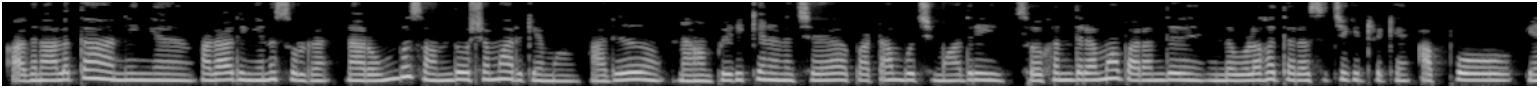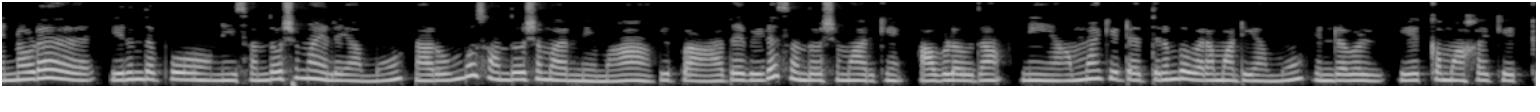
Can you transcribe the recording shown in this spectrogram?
அதனால தான் நீங்கள் அழாதீங்கன்னு சொல்கிறேன் நான் ரொம்ப சந்தோஷமா இருக்கேம்மா. அது நான் பிடிக்க நினச்ச பட்டாம்பூச்சி மாதிரி சுதந்திரமாக பறந்து இந்த உலகத்தை ரசிச்சுக்கிட்டு இருக்கேன். அப்போது என்னோட இருந்தப்போ நீ சந்தோஷமா இல்லையாமோ? நான் ரொம்ப சந்தோஷமா இருந்தேம்மா. இப்போ அதை விட சந்தோஷமா இருக்கேன். அவ்வளவுதான். நீ அம்மா கிட்ட திரும்ப வரமாட்டியாமோ? என்றவள் ஏக்கமாக கேட்க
